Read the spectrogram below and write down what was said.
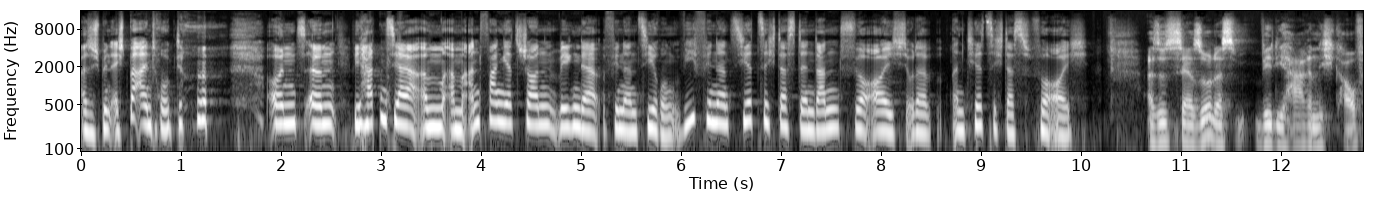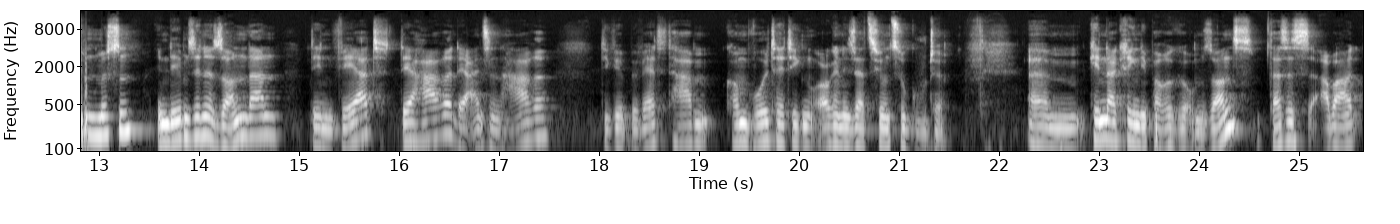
Also ich bin echt beeindruckt. Und ähm, wir hatten es ja am, am, Anfang jetzt schon wegen der Finanzierung. Wie finanziert sich das denn dann für euch oder rentiert sich das für euch? Also es ist ja so, dass wir die Haare nicht kaufen müssen in dem Sinne, sondern den Wert der Haare, der einzelnen Haare, die wir bewertet haben, kommen wohltätigen Organisationen zugute. Ähm, Kinder kriegen die Perücke umsonst. Das ist aber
